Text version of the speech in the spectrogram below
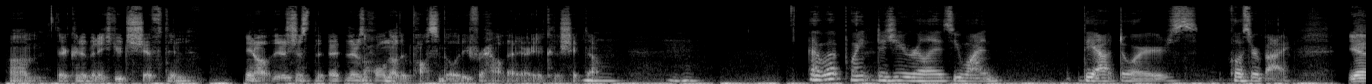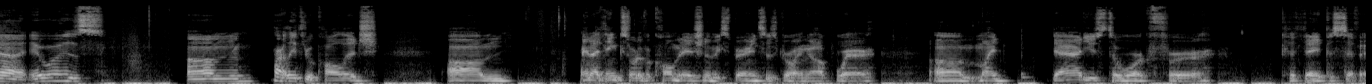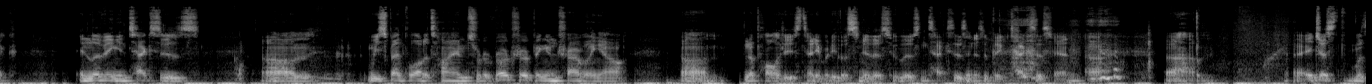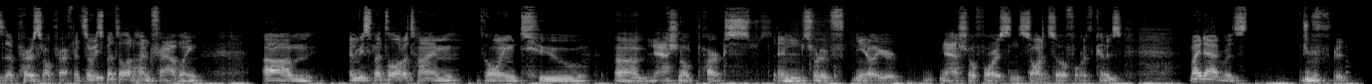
um, there could have been a huge shift in, you know, there's just there's a whole other possibility for how that area could have shaped out. Mm-hmm. At what point did you realize you wanted the outdoors closer by? Yeah, it was um, partly through college, um, and I think sort of a culmination of experiences growing up where um, my dad used to work for Cathay Pacific, and living in Texas, um, we spent a lot of time sort of road tripping and traveling out. Um, and apologies to anybody listening to this who lives in Texas and is a big Texas fan. Uh, um, it just was a personal preference. So we spent a lot of time traveling, um, and we spent a lot of time going to um, national parks and sort of you know your national forests and so on and so forth. Because my dad was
